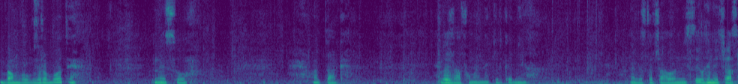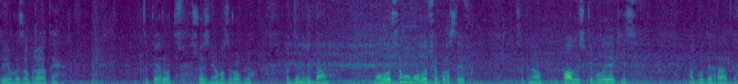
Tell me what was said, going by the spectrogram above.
бамбук з роботи. Несу. Отак. Лежав у мене кілька днів. Не вистачало ні сили, ні часу його забрати. Тепер от щось з нього зроблю. Один віддам молодшому, молодший просив, щоб у нього палички були якісь. От буде грати.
